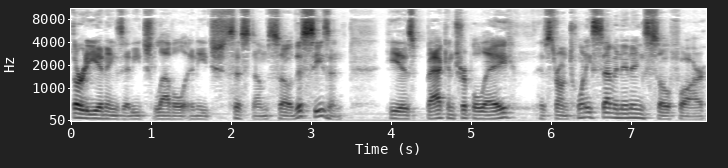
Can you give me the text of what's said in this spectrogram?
30 innings at each level in each system. So this season, he is back in AAA, has thrown 27 innings so far,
